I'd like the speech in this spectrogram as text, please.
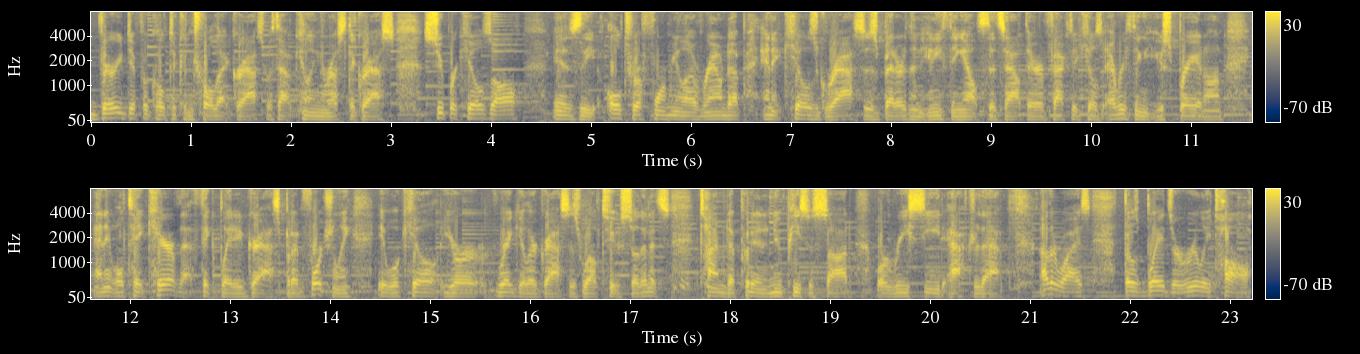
very difficult to control that grass without killing the rest of the grass. Super Kills All is the ultra formula of Roundup and it kills grasses better than anything else that's out there. In fact, it kills everything that you spray it on and it will take care of that thick bladed grass, but unfortunately it will kill your regular grass as well too. So then it's time to put in a new piece of sod or reseed after that. Otherwise, those blades are really tall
